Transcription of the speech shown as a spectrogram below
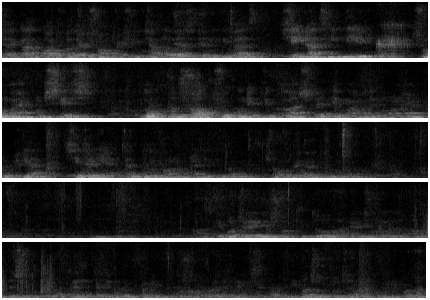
জায়গা গডফাদার সন্ত্রাসী চাঁদাবাজ দুর্নীতিবাজ সেই রাজনীতির সময় এখন শেষ। দক্ষ সৎ যোগ্য নেতৃত্ব আসবে এবং আমাদের মনোনয়ন প্রক্রিয়া সেটারই একটা প্রতিফলন আপনারা দেখতে পাবেন। সকলকে ধন্যবাদ। এ সংক্ষিপ্ত আকারে সকল আমাদের দেশে করতে পারবেন। এবং আমাদের নির্বাচন পরিচালনা প্রধান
